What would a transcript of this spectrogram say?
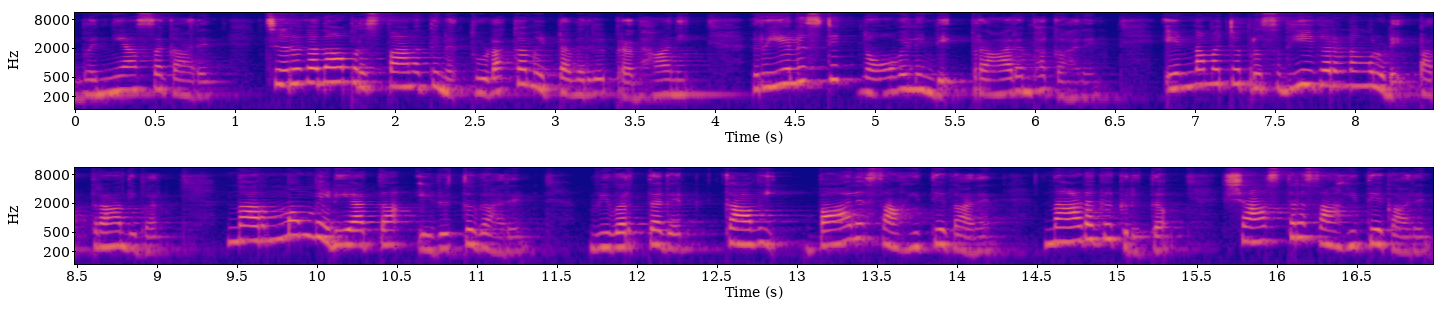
ഉപന്യാസകാരൻ ചെറുകഥാ പ്രസ്ഥാനത്തിന് തുടക്കമിട്ടവരിൽ പ്രധാനി റിയലിസ്റ്റിക് നോവലിന്റെ പ്രാരംഭകാരൻ എണ്ണമറ്റ പ്രസിദ്ധീകരണങ്ങളുടെ പത്രാധിപർ നർമ്മം വെടിയാത്ത എഴുത്തുകാരൻ വിവർത്തകൻ കവി ബാലസാഹിത്യകാരൻ നാടകകൃത്ത് ശാസ്ത്ര സാഹിത്യകാരൻ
